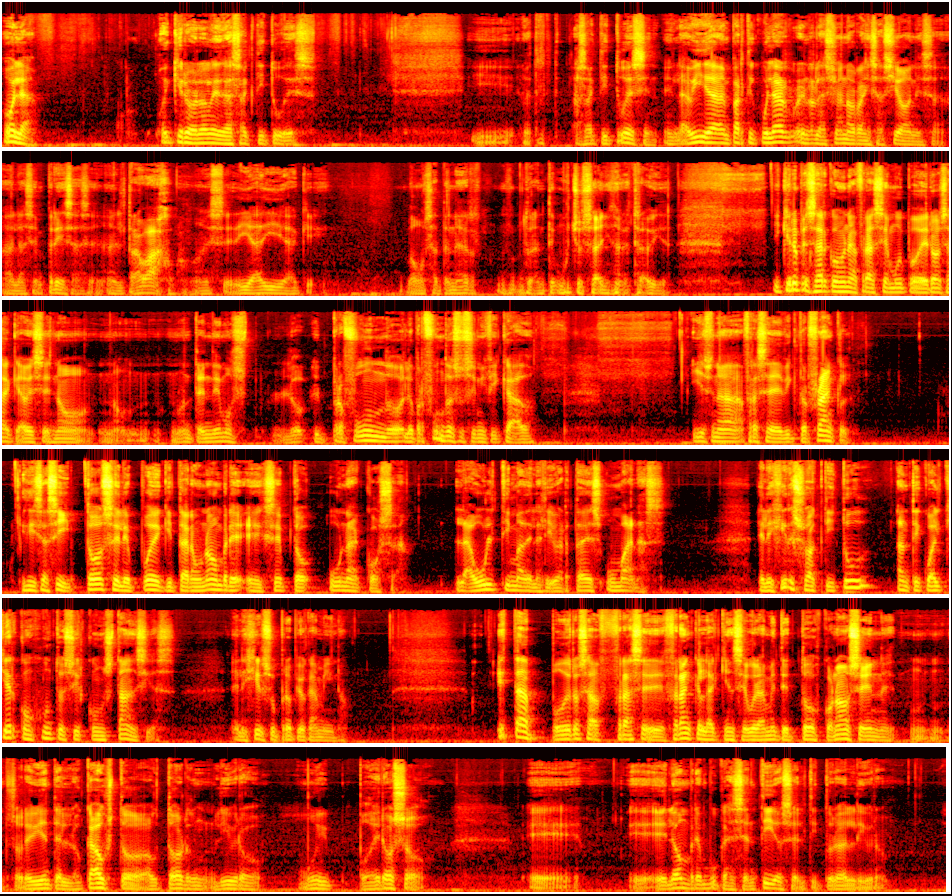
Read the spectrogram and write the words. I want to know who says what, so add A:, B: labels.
A: Hola, hoy quiero hablarle de las actitudes. Y las actitudes en, la vida, en particular en relación a organizaciones, a, las empresas, al trabajo, ese día a día que vamos a tener durante muchos años de nuestra vida. Y quiero empezar con una frase muy poderosa que a veces no, entendemos lo, profundo, lo profundo de su significado. Y es una frase de Viktor Frankl y dice así, todo se le puede quitar a un hombre excepto una cosa, la última de las libertades humanas, elegir su actitud ante cualquier conjunto de circunstancias, elegir su propio camino. Esta poderosa frase de Frankl, a quien seguramente todos conocen, un sobreviviente del holocausto, autor de un libro muy poderoso, eh, eh, El hombre en busca de sentido es el título del libro.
